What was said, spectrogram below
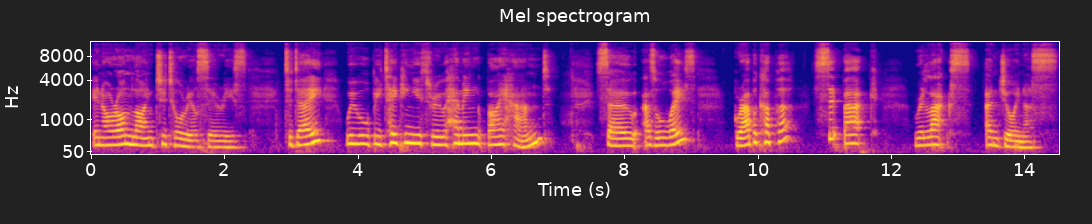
in our online tutorial series. Today we will be taking you through hemming by hand. So as always, grab a cuppa, sit back, relax and join us.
